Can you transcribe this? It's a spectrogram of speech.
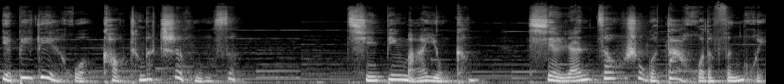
也被烈火烤成了赤红色。秦兵马俑坑显然遭受过大火的焚毁。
